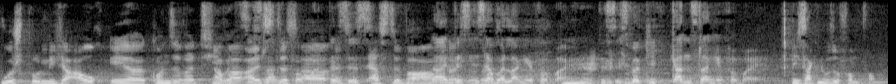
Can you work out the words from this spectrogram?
ursprünglich ja auch eher konservativer das als, das, äh, das, als ist, das, erste war. Nein, das ist aber lange vorbei. Das ist wirklich ganz lange vorbei. Ich sag nur so vom, vom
